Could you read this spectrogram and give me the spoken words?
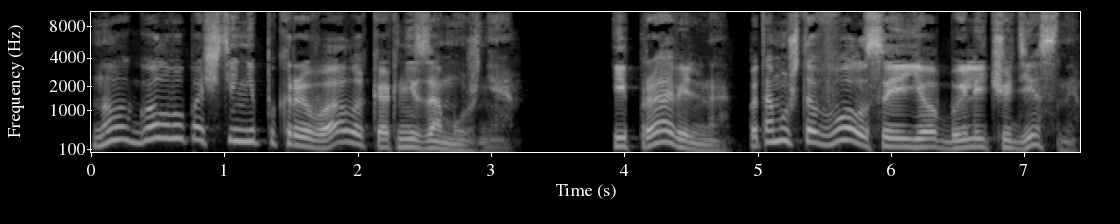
но голову почти не покрывала, как незамужняя. И правильно, потому что волосы ее были чудесны.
